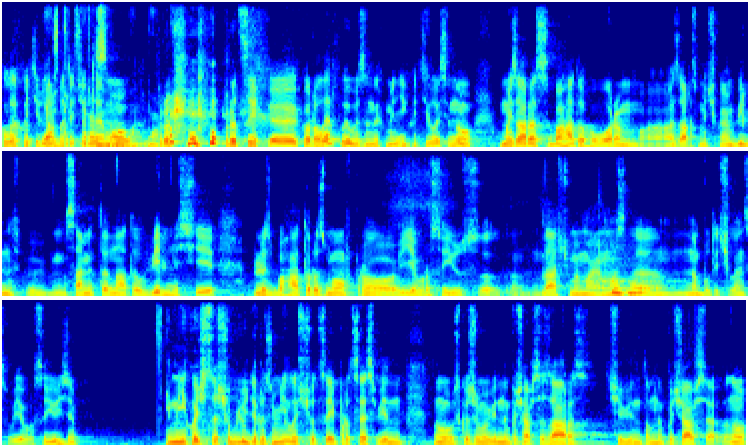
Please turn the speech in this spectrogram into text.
коли хотів Я зробити цю тему розумна, да. про, про цих е, королев вивезених, мені хотілося. Ну, ми зараз багато говоримо. Зараз ми чекаємо Вільнюс саміт НАТО в Вільнюсі, плюс багато розмов про Євросоюз, е, да, що ми маємо е, набути членство в Євросоюзі. І мені хочеться, щоб люди розуміли, що цей процес він, ну скажімо, він не почався зараз, чи він там не почався. Ну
